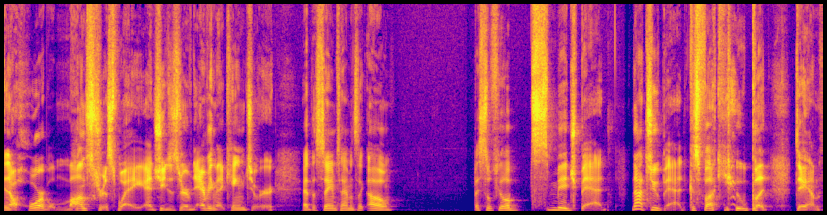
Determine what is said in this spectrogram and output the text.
in a horrible monstrous way and she deserved everything that came to her at the same time it's like oh I still feel a smidge bad. Not too bad, because fuck you, but damn,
